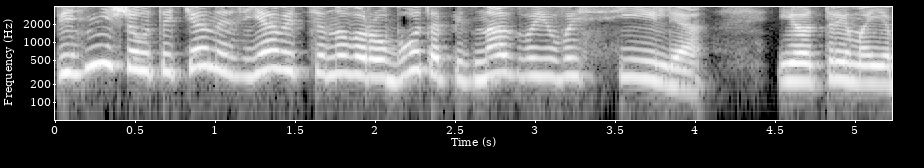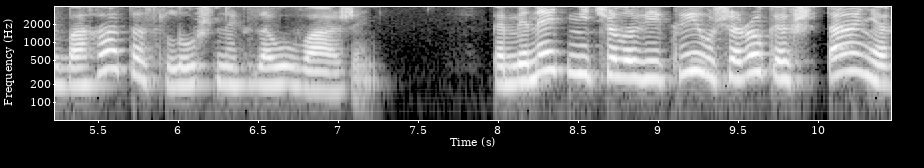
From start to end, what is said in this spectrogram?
Пізніше у Тетяни з'явиться нова робота під назвою Весілля і отримає багато слушних зауважень. Кабінетні чоловіки у широких штанях,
